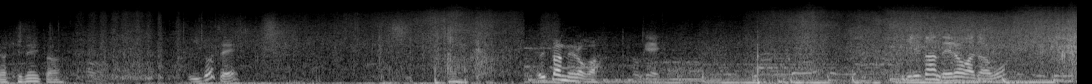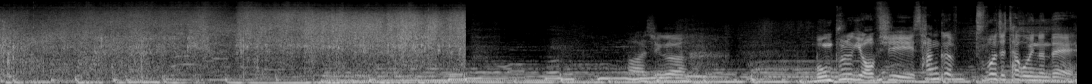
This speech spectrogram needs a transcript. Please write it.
야 개재밌다. 이거 돼? 일단 내려가. 오케이. 일단 내려가자고? 아 지금 몸풀기 없이 상급 두 번째 타고 있는데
